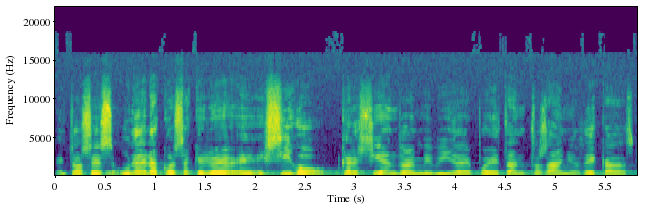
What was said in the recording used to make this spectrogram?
Entonces, una de las cosas que yo eh, sigo creciendo en mi vida después de tantos años, décadas,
